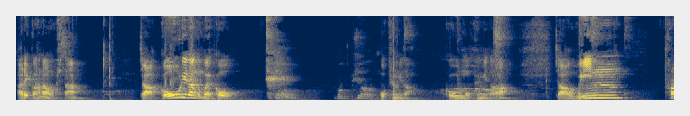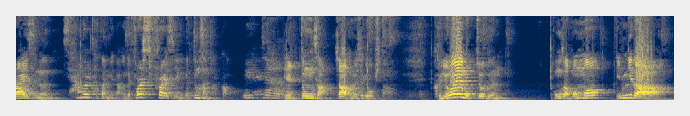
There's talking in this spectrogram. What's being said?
아래 거 하나 봅시다. 자, goal이라는 건 뭐예요? goal. 목표. 목표입니다. goal 목표입니다. 자, win prize는 상을 타답니다. 근데 first prize는 몇 등상 탈까? 1등. 1등상. 자, 그럼 해석해 봅시다. 그녀의 목적은 동사 뭐뭐입니다.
